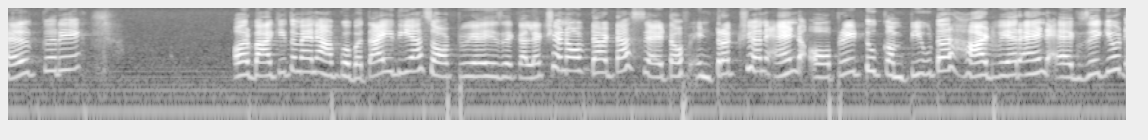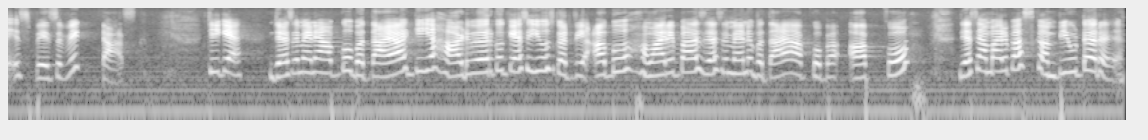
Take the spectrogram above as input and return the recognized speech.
हेल्प करे। और बाकी तो मैंने आपको बता ही दिया software is a collection of data set of instruction and operate to computer hardware and execute specific task ठीक है? जैसे मैंने आपको बताया कि ये हार्डवेयर को कैसे यूज़ करती है, अब हमारे पास जैसे मैंने बताया आपको आपको, जैसे हमारे पास कंप्यूटर है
